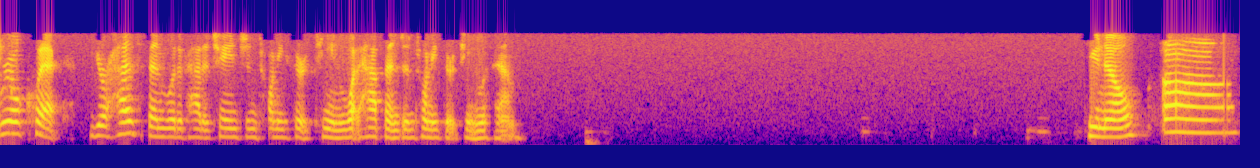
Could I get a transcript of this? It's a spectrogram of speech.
real quick, your husband would have had a change in 2013. What happened in 2013 with him? Do you know? Um,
